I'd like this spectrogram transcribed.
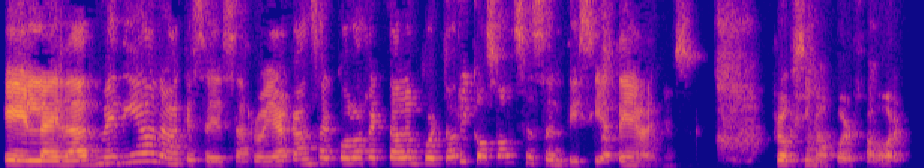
En la edad mediana que se desarrolla cáncer colorectal en Puerto Rico son 67 años. Próxima, por favor.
